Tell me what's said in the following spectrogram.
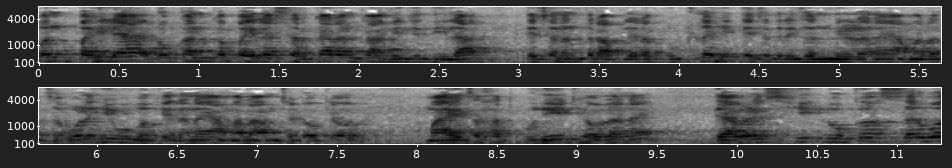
पण पहिल्या लोकांका पहिल्या सरकारांका आम्ही जे दिला त्याच्यानंतर आपल्याला कुठलंही त्याच्यात रिझन मिळलं नाही आम्हाला जवळही उभं केलं नाही आम्हाला आमच्या डोक्यावर मायेचा हात कुणीही ठेवला नाही. त्यावेळेस ही लोक सर्व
